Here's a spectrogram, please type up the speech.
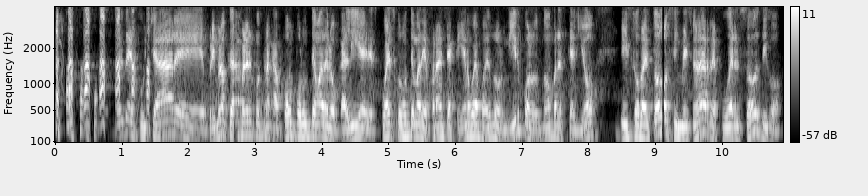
Después de escuchar, eh, primero que va a perder contra Japón por un tema de localía y después con un tema de Francia que ya no voy a poder dormir por los nombres que dio y sobre todo sin mencionar refuerzos, digo,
